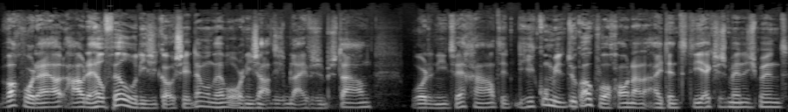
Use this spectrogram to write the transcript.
wachtwoorden hou- houden heel veel risico's in. Hè? Want heel veel organisaties blijven ze bestaan. Worden niet weggehaald. Hier kom je natuurlijk ook wel gewoon aan identity access management.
